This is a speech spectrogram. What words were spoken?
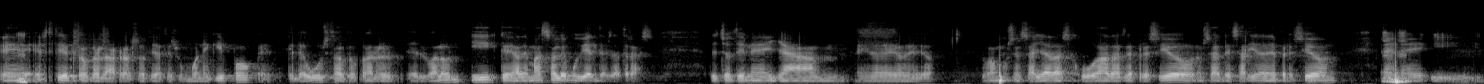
Eh, es cierto que la Real Sociedad es un buen equipo, que, le gusta tocar el, balón y que además sale muy bien desde atrás. De hecho, tiene ya, eh, vamos, ensayadas jugadas de presión, o sea, de salida de presión, eh, y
